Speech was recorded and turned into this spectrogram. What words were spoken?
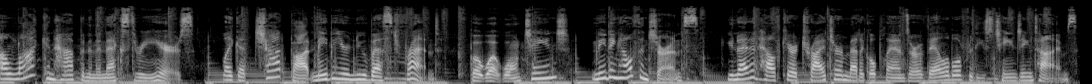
A lot can happen in the next three years. Like a chatbot may be your new best friend. But what won't change? Needing health insurance. United Healthcare Tri Term Medical Plans are available for these changing times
